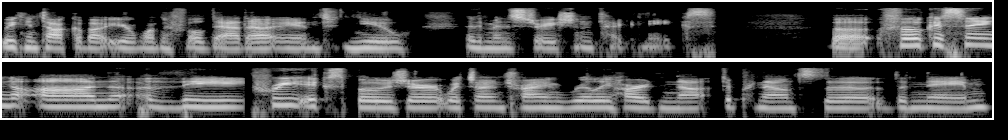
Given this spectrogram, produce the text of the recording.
we can talk about your wonderful data and new administration techniques. But focusing on the pre exposure, which I'm trying really hard not to pronounce the, the name,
